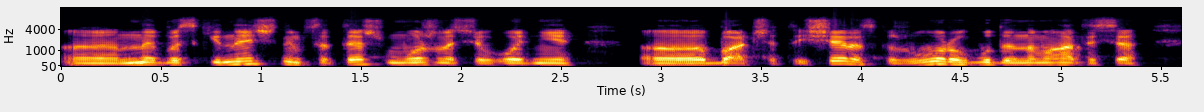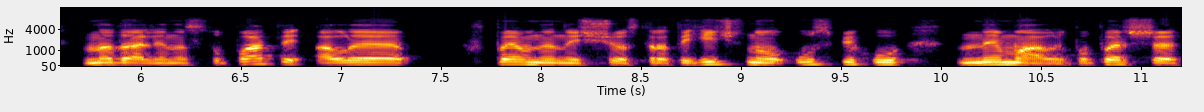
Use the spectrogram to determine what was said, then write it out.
е, не безкінечним, це теж можна сьогодні е, бачити. І ще раз кажу, ворог буде намагатися надалі наступати, але впевнений, що стратегічного успіху не мали. По-перше,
